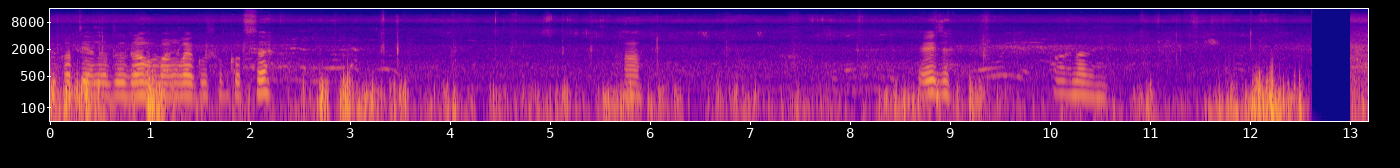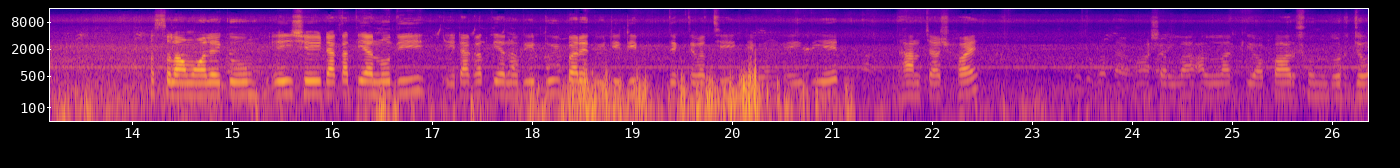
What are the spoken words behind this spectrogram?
ডাকাতিয়া নদী গ্রাম বাংলায় গোসল করছে। হ্যাঁ। এই যে নদী। আসসালামু আলাইকুম। এই সেই ডাকাতিয়া নদী এই ডাকাতিয়া নদীর দুই পারে দুইটি ডিপ দেখতে পাচ্ছি এবং এই দিয়ে ধান চাষ হয়। মাশাল্লাহ আল্লাহর কি অপার সৌন্দর্য।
